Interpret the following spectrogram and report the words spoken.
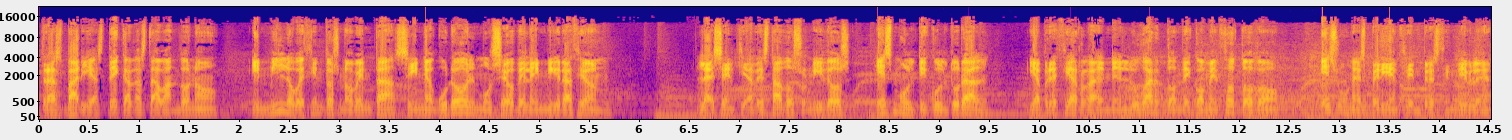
Tras varias décadas de abandono, en 1990 se inauguró el Museo de la Inmigración. La esencia de Estados Unidos es multicultural y apreciarla en el lugar donde comenzó todo es una experiencia imprescindible.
